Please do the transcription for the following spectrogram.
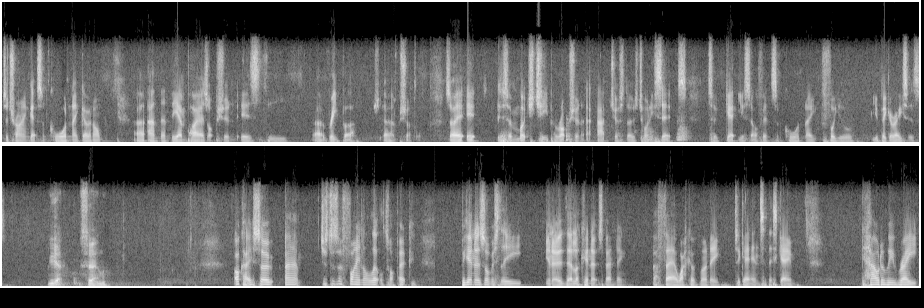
to try and get some coordinate going on uh, and then the empire's option is the uh, reaper um, shuttle so it, it is a much cheaper option at just those 26 to get yourself in some coordinate for your your bigger races. Yeah, certainly. Okay, so um, just as a final little topic, beginners obviously, you know, they're looking at spending a fair whack of money to get into this game. How do we rate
